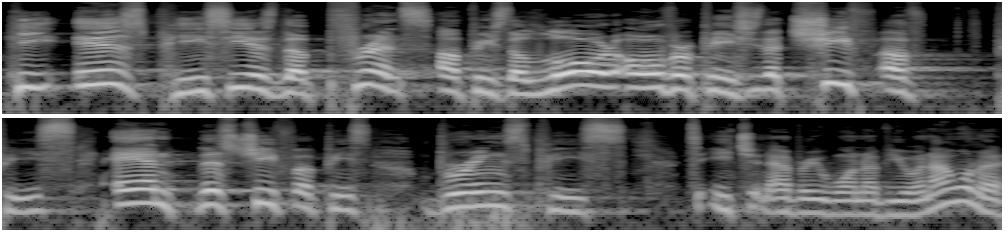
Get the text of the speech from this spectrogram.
he is peace. He is the Prince of Peace, the Lord over peace. He's the chief of peace. And this chief of peace brings peace to each and every one of you. And I want to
